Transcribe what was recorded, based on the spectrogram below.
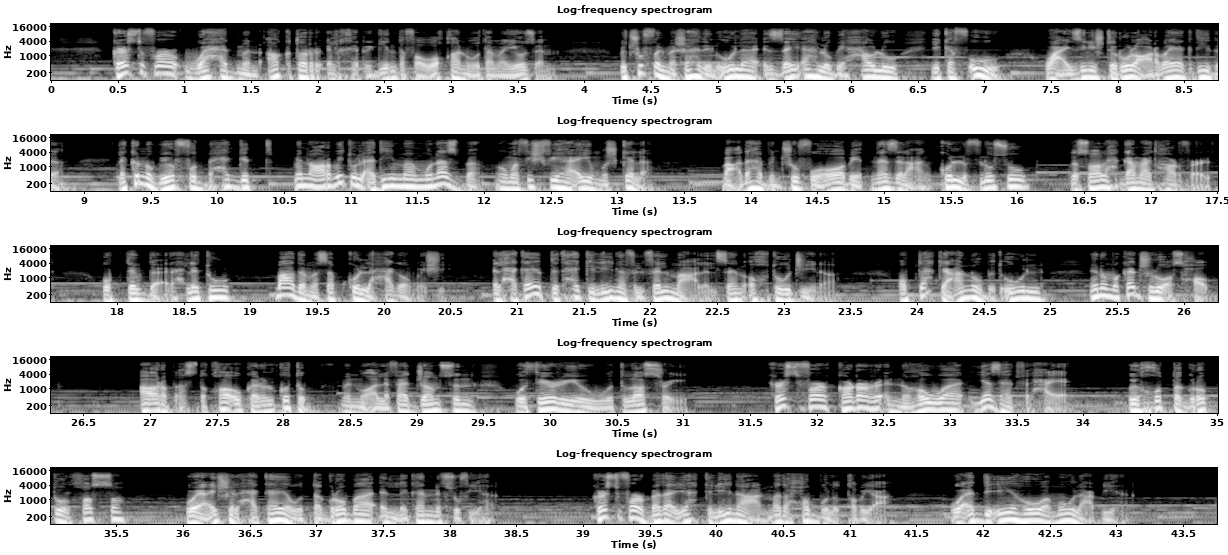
كريستوفر واحد من أكتر الخريجين تفوقا وتميزا. بتشوف في المشاهد الأولى إزاي أهله بيحاولوا يكافئوه وعايزين يشتروا له عربية جديدة لكنه بيرفض بحجة إن عربيته القديمة مناسبة ومفيش فيها أي مشكلة. بعدها بنشوفه وهو بيتنازل عن كل فلوسه لصالح جامعة هارفارد وبتبدأ رحلته بعد ما ساب كل حاجة ومشي. الحكاية بتتحكي لينا في الفيلم على لسان أخته جينا وبتحكي عنه وبتقول إنه ما كانش له أصحاب. أقرب أصدقائه كانوا الكتب من مؤلفات جونسون وثيريو وتلاسري كريستوفر قرر إن هو يزهد في الحياة ويخوض تجربته الخاصة ويعيش الحكاية والتجربة اللي كان نفسه فيها. كريستوفر بدأ يحكي لينا عن مدى حبه للطبيعة وقد إيه هو مولع بيها.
